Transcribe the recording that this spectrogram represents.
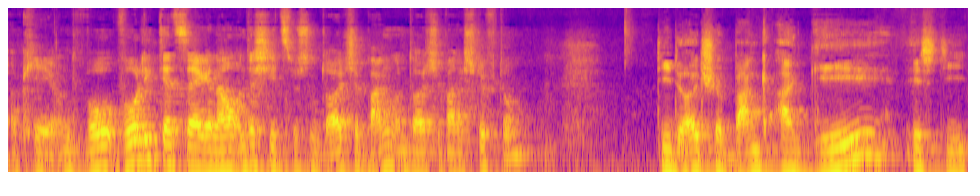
Okay, und wo, wo liegt jetzt der genaue Unterschied zwischen Deutsche Bank und Deutsche Bank Stiftung? Die Deutsche Bank AG ist die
